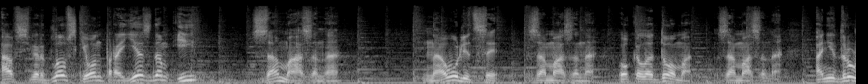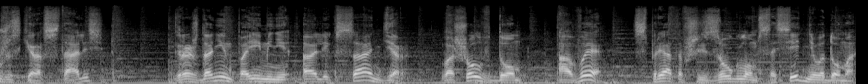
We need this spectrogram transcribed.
а в Свердловске он проездом и замазано. На улице замазано, около дома замазано. Они дружески расстались. Гражданин по имени Александр вошел в дом – а В, спрятавшись за углом соседнего дома,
